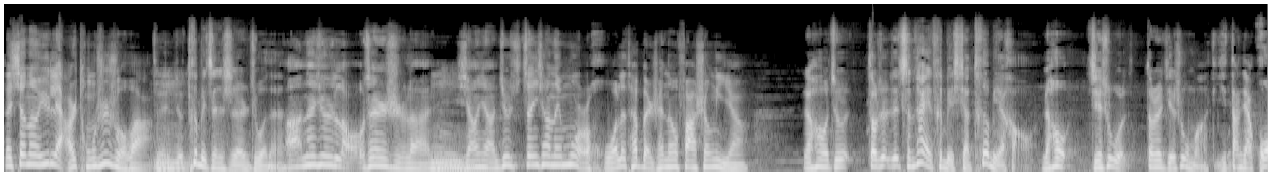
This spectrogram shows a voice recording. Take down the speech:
那相当于俩人同时说话。对，就特别真实做的。啊，那就是老真实了。你想想，就是真像那木偶活了，他本身能发声一样。然后就到这，这神态也特别像，特别好。然后结束到这结束嘛，底下大家呱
